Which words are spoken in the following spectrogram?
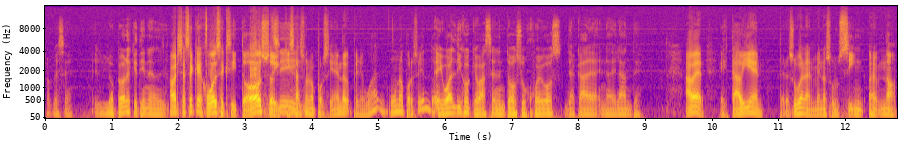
Yo qué sé. Lo peor es que tiene el, A ver, ya sé que el juego es exitoso y quizás 1%, pero igual, 1%. e igual dijo que va a ser en todos sus juegos de acá en adelante. A ver, está bien, pero suben al menos un 5, no,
